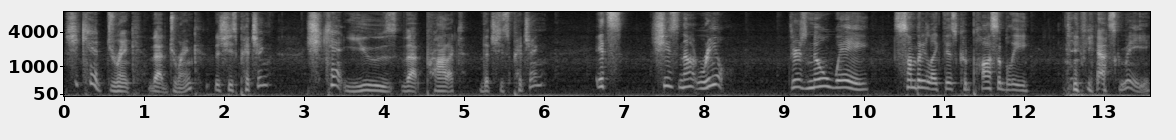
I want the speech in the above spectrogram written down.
She can't drink that drink that she's pitching. She can't use that product that she's pitching it's she's not real. There's no way somebody like this could possibly, if you ask me,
